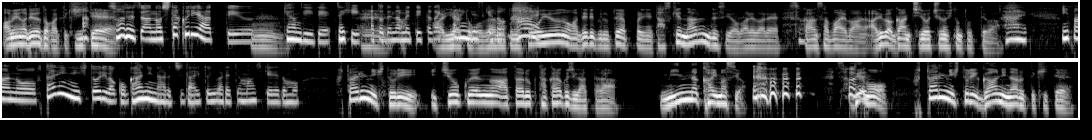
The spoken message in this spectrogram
飴が出たとかって聞いて。あそうです。あの、舌クリアっていうキャンディーで、ぜひええ。後で舐めていただきたいんですけど、あありがとうございます。でもそういうのが出てくるとやっぱりね助けになるんですよ我々。がんサバイバー。あるいはがん治療中の人にとっては。はい。今、あの、二人に一人はこう、癌になる時代と言われてますけれども、二人に一人1億円が当たる宝くじがあったらみんな買いますよ。そうでも二人に一人がんになるって聞いて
